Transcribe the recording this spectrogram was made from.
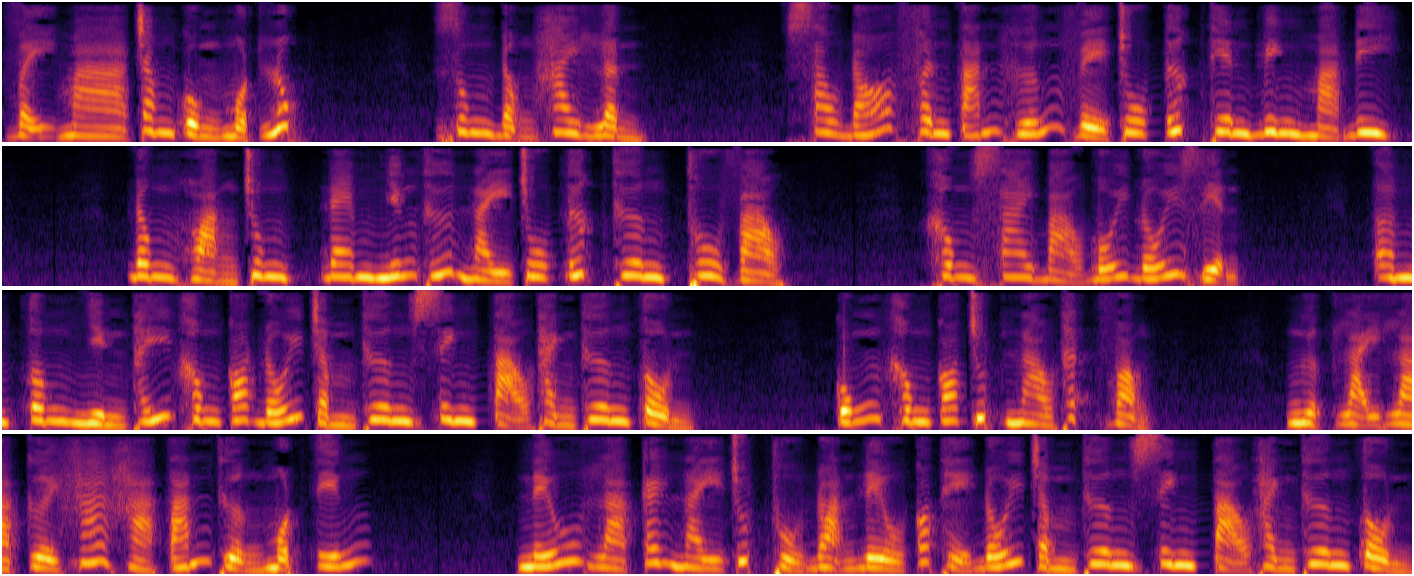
Vậy mà trong cùng một lúc. rung động hai lần. Sau đó phân tán hướng về chu tước thiên binh mà đi. Đông Hoàng Trung đem những thứ này chu tước thương thu vào. Không sai bảo bối đối diện. Âm Tông nhìn thấy không có đối trầm thương sinh tạo thành thương tổn. Cũng không có chút nào thất vọng. Ngược lại là cười ha hà tán thưởng một tiếng. Nếu là cái này chút thủ đoạn đều có thể đối trầm thương sinh tạo thành thương tổn.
